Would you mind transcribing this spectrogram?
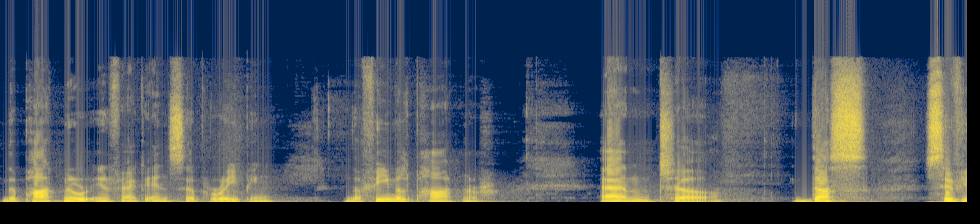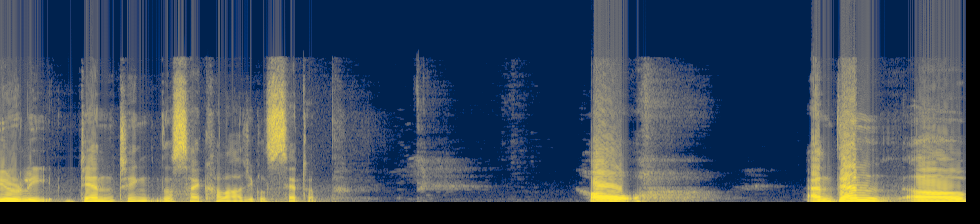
the partner in fact ends up raping the female partner, and uh, thus severely denting the psychological setup. Oh, and then uh,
